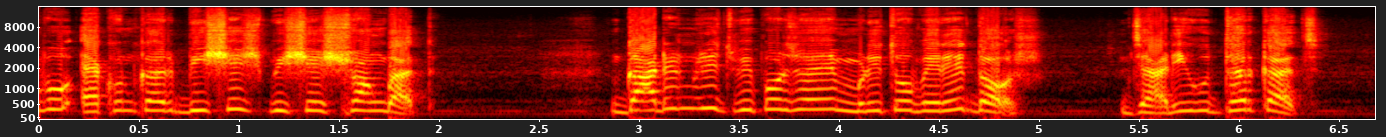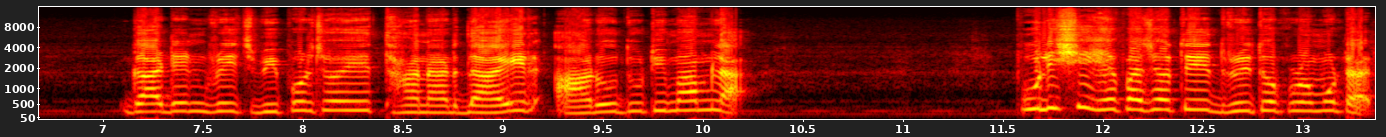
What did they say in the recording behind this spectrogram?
জানাব এখনকার বিশেষ বিশেষ সংবাদ। গার্ডেন ব্রিজ বিপর্যয়ে মৃত বেড়ে দশ। জারি উদ্ধার কাজ। গার্ডেন ব্রিজ বিপর্যয়ে থানার দায়ের আরও দুটি মামলা। পুলিশি হেফাজতে ধৃত প্রমোটার।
